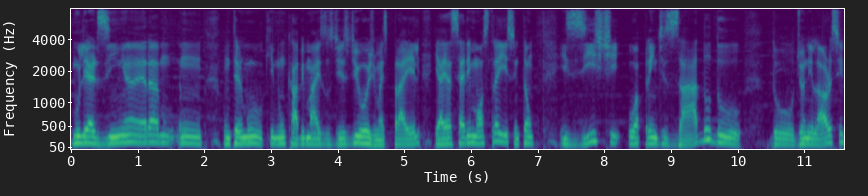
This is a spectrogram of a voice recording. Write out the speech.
mulherzinha era um, um termo que não cabe mais nos dias de hoje, mas para ele, e aí a série mostra isso. Então, existe o aprendizado do, do Johnny Lawrence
